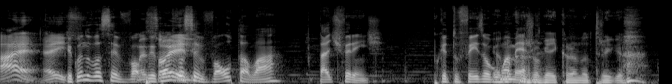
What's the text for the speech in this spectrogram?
Ah, é, é isso. Porque quando você, vo Mas porque só quando ele. você volta lá, tá diferente. Porque tu fez Eu alguma nunca merda. joguei Chrono Trigger.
